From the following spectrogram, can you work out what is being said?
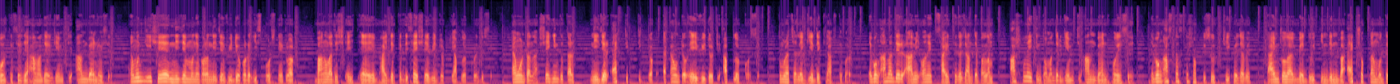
বলতেছে যে আমাদের গেমটি আনব্যান্ড হয়েছে। এমনকি সে নিজে মনে করো নিজে ভিডিও করে স্পোর্টস নেটওয়ার্ক বাংলাদেশ এই ভাইদেরকে দিছে, সে ভিডিওটি আপলোড করে দিছে। এমনটা না, সে কিন্তু তার নিজের অ্যাক্টিভ টিকটক অ্যাকাউন্টেও এই ভিডিওটি আপলোড করছে। তোমরা চাইলে গিয়ে দেখে আসতে পারো। এবং আমাদের, আমি অনেক সাইট থেকে জানতে পারলাম, আসলেই কিন্তু আমাদের গেমটি আনব্যান্ড হয়েছে এবং আস্তে আস্তে সব কিছু ঠিক হয়ে যাবে। টাইম তো লাগবে দুই, তিন দিন বা এক সপ্তাহের মধ্যে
